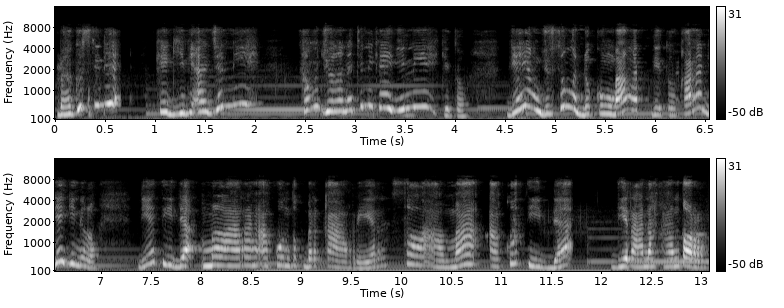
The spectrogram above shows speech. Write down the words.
bagus nih dek kayak gini aja nih kamu jualan aja nih kayak gini gitu. Dia yang justru ngedukung banget gitu. Karena dia gini loh dia tidak melarang aku untuk berkarir selama aku tidak di ranah kantor.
